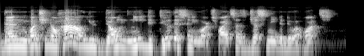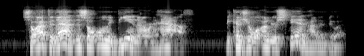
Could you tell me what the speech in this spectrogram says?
then once you know how, you don't need to do this anymore. It's why it says just need to do it once. So after that, this will only be an hour and a half because you'll understand how to do it.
